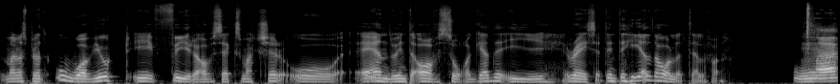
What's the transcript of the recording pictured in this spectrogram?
man har spelat oavgjort i fyra av sex matcher och är mm. ändå inte avsågade i racet, inte helt och hållet i alla fall. Nej.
